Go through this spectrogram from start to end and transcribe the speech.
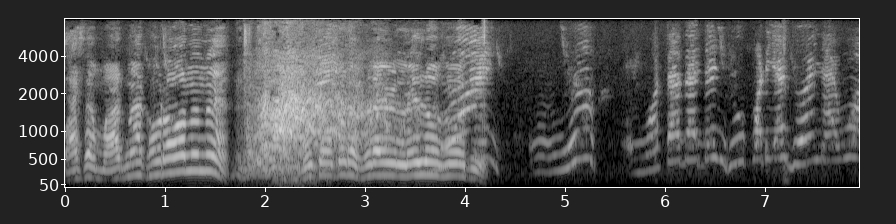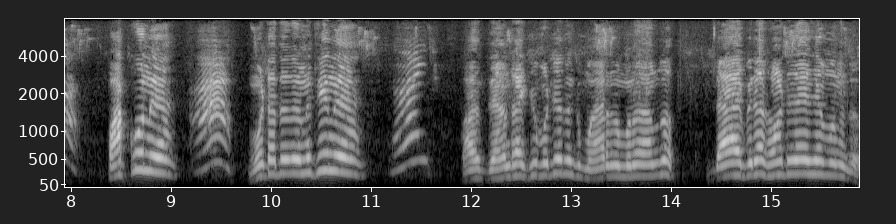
પાછા માર ના ખવડાવવાનો ને? મોટા પડે ફરાવી લઈ જાવ સોથી પાક્કું ને? મોટા દાદા નથી ને? પાછું ધ્યાન રાખવું પડશે ને કે મારે મને આમ તો દાય પીરા છોંટી જાય છે મને તો.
